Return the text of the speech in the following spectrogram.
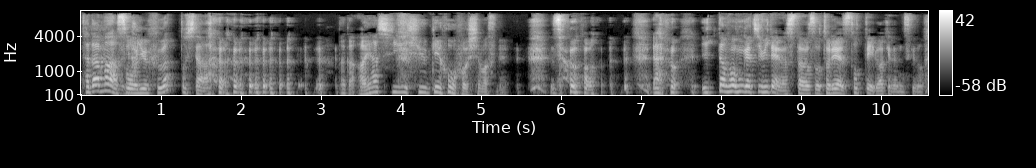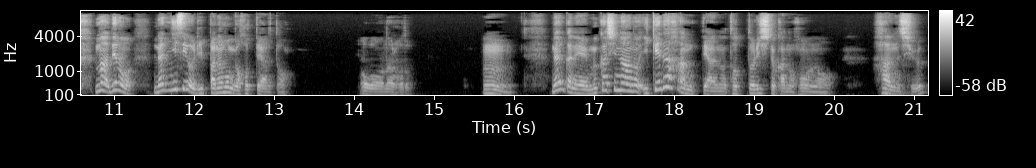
ただまあ、そういうふわっとした、なんか怪しい集計方法してますね。そう。あの、言ったもん勝ちみたいなスタンスをとりあえず取っているわけなんですけど。まあでも、何にせよ立派なもんが掘ってあると。おー、なるほど。うん。なんかね、昔のあの、池田藩ってあの、鳥取市とかの方の藩主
